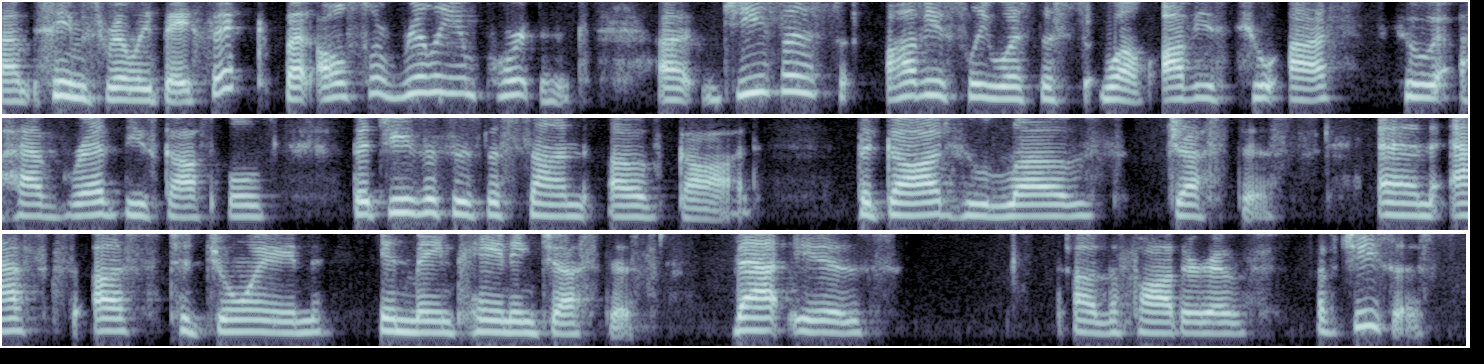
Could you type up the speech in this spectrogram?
Um, seems really basic, but also really important. Uh, Jesus obviously was this, well, obvious to us who have read these Gospels, that Jesus is the Son of God, the God who loves justice and asks us to join in maintaining justice. That is uh, the father of, of Jesus.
